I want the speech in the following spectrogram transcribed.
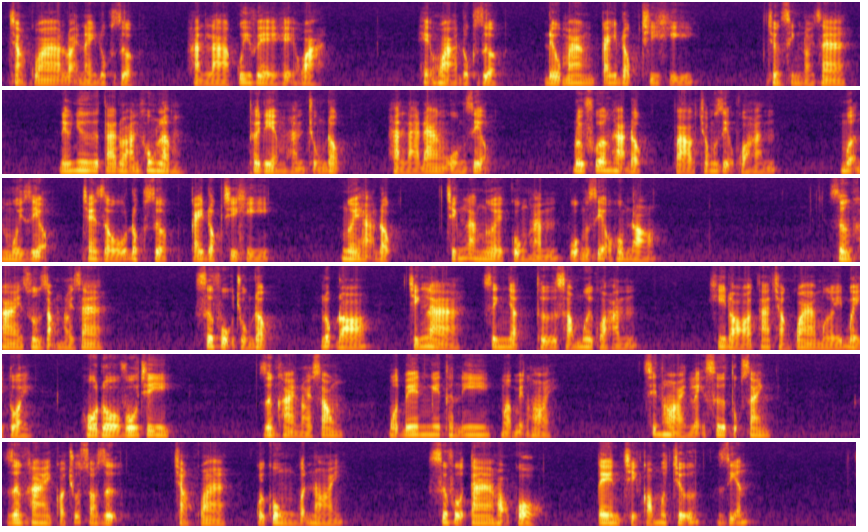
Chẳng qua loại này độc dược Hẳn là quy về hệ hỏa. Hệ hỏa độc dược Đều mang cay độc chi khí. Trường sinh nói ra. Nếu như ta đoán không lầm, Thời điểm hắn trúng độc, Hẳn là đang uống rượu. Đối phương hạ độc vào trong rượu của hắn, Mượn mùi rượu, Che giấu độc dược, cay độc chi khí. Người hạ độc Chính là người cùng hắn uống rượu hôm đó. Dương Khai run giọng nói ra. Sư phụ trúng độc, Lúc đó chính là sinh nhật thứ 60 của hắn. Khi đó ta chẳng qua mới 7 tuổi, Hồ đồ vô chi Dương Khai nói xong, Một bên nghe thần y mở miệng hỏi. Xin hỏi lệnh sư tục danh. Dương Khai có chút do dự, Chẳng qua cuối cùng vẫn nói. Sư phụ ta họ cổ, Tên chỉ có một chữ, diễn.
